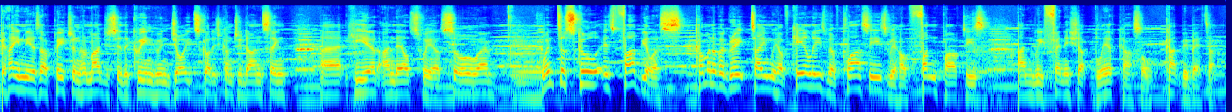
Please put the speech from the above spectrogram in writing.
Behind me is our patron, Her Majesty the Queen, who enjoyed Scottish country dancing uh, here and elsewhere. So um, Winter School is fabulous. Come and have a great time. We have ceilidhs, we have classes, we have fun parties, and we finish up Blair Castle. Can't be better.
